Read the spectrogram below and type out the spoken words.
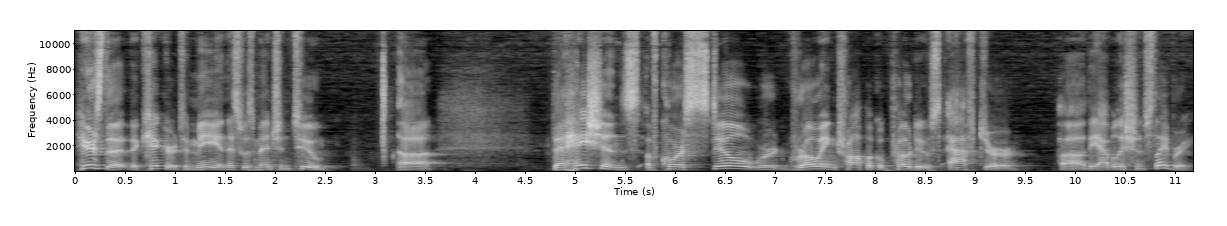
Here's the, the kicker to me, and this was mentioned too. Uh, the Haitians, of course, still were growing tropical produce after uh, the abolition of slavery.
